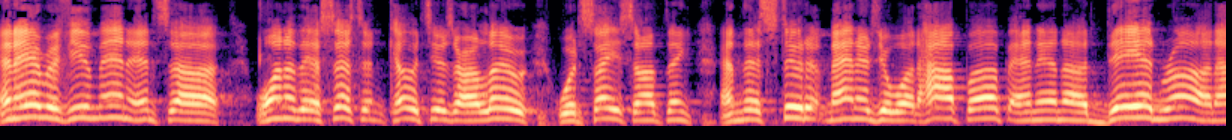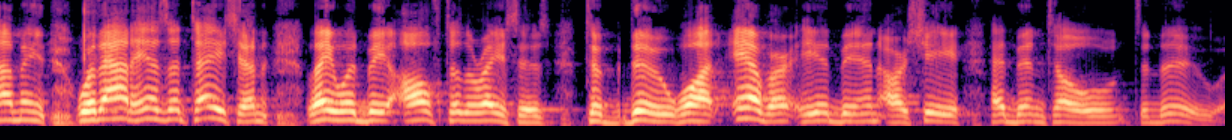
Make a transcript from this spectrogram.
And every few minutes, uh, one of the assistant coaches or Lou would say something, and this student manager would hop up and in a dead run, I mean, without hesitation, they would be off to the races to do whatever he had been or she had been told to do.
